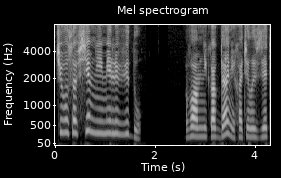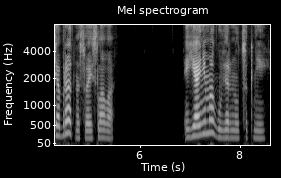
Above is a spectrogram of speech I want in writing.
чего совсем не имели в виду? Вам никогда не хотелось взять обратно свои слова. Я не могу вернуться к ней.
